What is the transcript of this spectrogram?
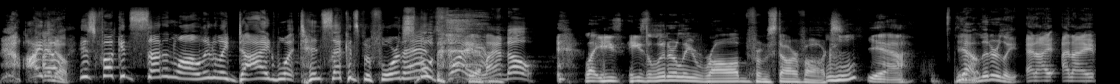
I know. know. His fucking son-in-law literally died. What ten seconds before that? smooth flying, Lando. like he's he's literally robbed from Star Fox. Mm-hmm. Yeah. Yeah, literally. And I and I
